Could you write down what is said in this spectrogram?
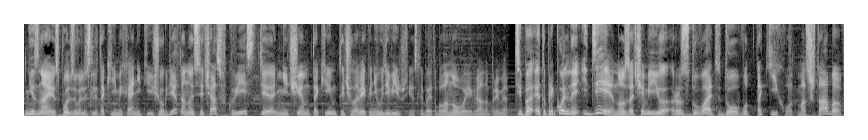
не знаю, использовались ли такие механики еще где-то, но сейчас в квесте ничем таким ты человека не удивишь, если бы это была новая игра, например. Типа, это прикольная идея, но зачем ее раздувать до вот таких вот масштабов,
